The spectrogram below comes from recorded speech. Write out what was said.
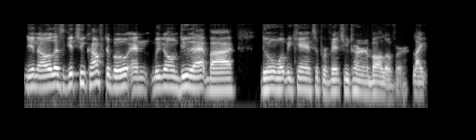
You know, let's get you comfortable and we're going to do that by doing what we can to prevent you turning the ball over." Like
